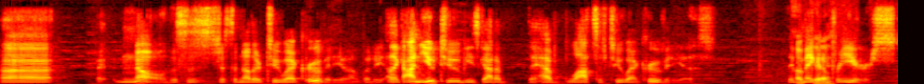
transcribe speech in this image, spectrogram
uh, no, this is just another two wet crew video. But like on YouTube, he's got a. They have lots of two wet crew videos. They've been okay. making them for years.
